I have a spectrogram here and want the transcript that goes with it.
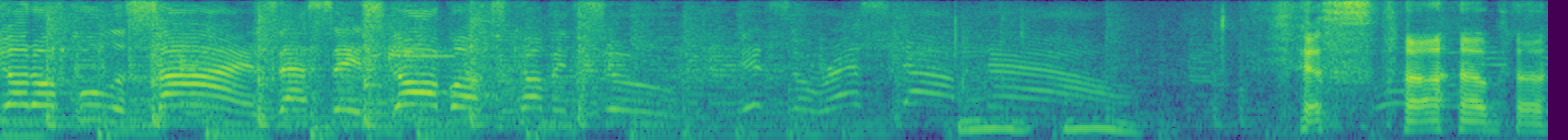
shuttle full of signs that say Starbucks coming soon. It's a rest stop now. Yes, det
